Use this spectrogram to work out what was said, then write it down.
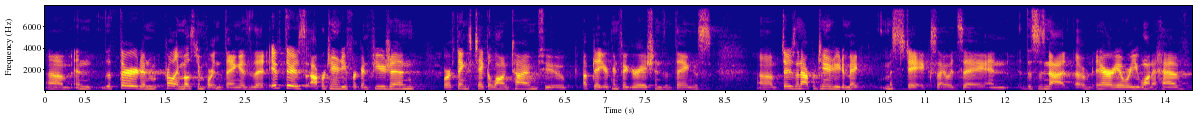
Um, and the third and probably most important thing is that if there's opportunity for confusion or if things take a long time to update your configurations and things, um, there's an opportunity to make mistakes, I would say. And this is not an area where you want to have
